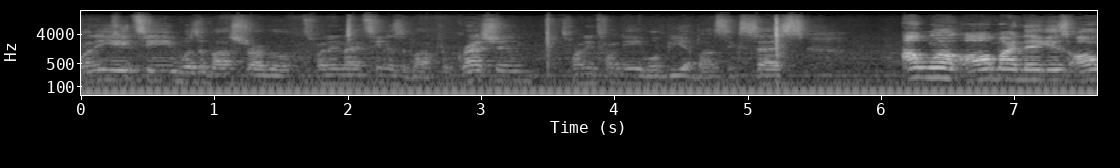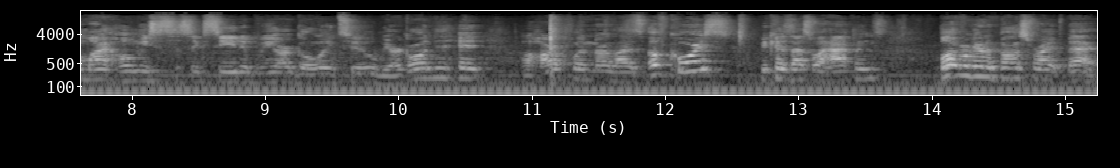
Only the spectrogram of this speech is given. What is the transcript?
2018 was about struggle. 2019 is about progression. 2020 will be about success. I want all my niggas, all my homies to succeed, and we are going to. We are going to hit a hard point in our lives, of course, because that's what happens. But we're gonna bounce right back.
